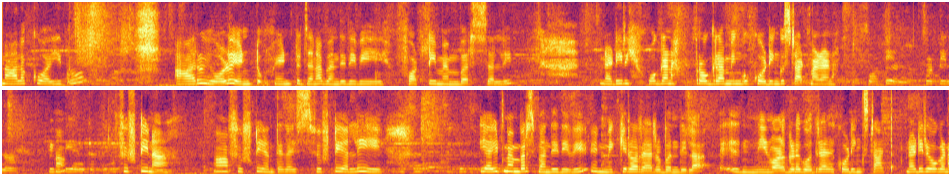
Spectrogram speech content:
ನಾಲ್ಕು ಐದು ಆರು ಏಳು ಎಂಟು. ಎಂಟು ಜನ ಬಂದಿದ್ದೀವಿ ಫಾರ್ಟಿ ಮೆಂಬರ್ಸಲ್ಲಿ ನಡೀರಿ ಹೋಗೋಣ. ಪ್ರೋಗ್ರಾಮಿಂಗು ಕೋಡಿಂಗು ಸ್ಟಾರ್ಟ್ ಮಾಡೋಣ. ಫಾರ್ಟಿ ಅಲ್ಲ? ಫಾರ್ಟಿನಾ ಫಿಫ್ಟಿನಾ ಹಾಂ ಫಿಫ್ಟಿ ಅಂತೆ ಗೈಸ್ ಫಿಫ್ಟಿಯಲ್ಲಿ ಏಯ್ಟ್ ಮೆಂಬರ್ಸ್ ಬಂದಿದ್ದೀವಿ. ಇನ್ನು ಮಿಕ್ಕಿರೋರು ಯಾರೂ ಬಂದಿಲ್ಲ. ನೀನು ಒಳಗಡೆ ಹೋದರೆ ಕೋಡಿಂಗ್ ಸ್ಟಾರ್ಟ್ ನಡೀರಿ, ಹೋಗೋಣ.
